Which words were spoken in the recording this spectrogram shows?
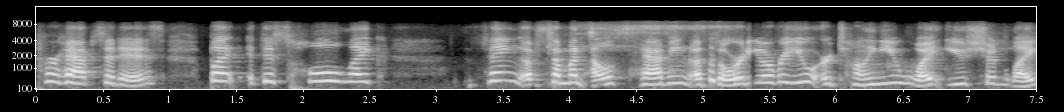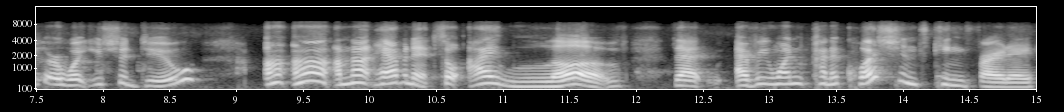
Perhaps it is, but this whole like thing of someone else having authority over you or telling you what you should like or what you should do uh-uh i'm not having it so i love that everyone kind of questions king friday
